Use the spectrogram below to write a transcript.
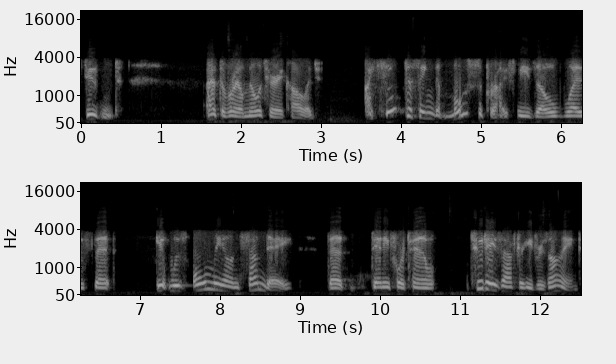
student at the Royal Military College. I think the thing that most surprised me, though, was that it was only on Sunday that Dany Fortin, two days after he'd resigned,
